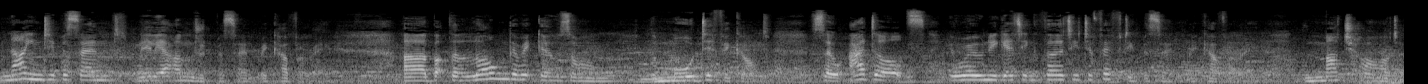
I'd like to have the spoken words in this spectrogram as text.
90%, nearly 100% recovery. Uh, but the longer it goes on, the more difficult. So, adults, you're only getting 30 to 50% recovery. Much harder.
